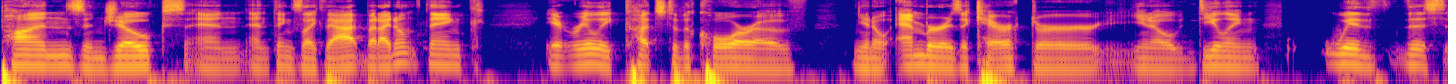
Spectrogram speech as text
puns and jokes and and things like that but I don't think it really cuts to the core of you know Ember is a character you know dealing with this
